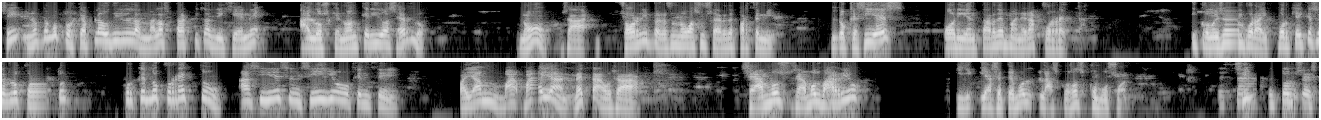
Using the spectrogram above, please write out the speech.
¿sí? Y no tengo por qué aplaudirle las malas prácticas de higiene a los que no han querido hacerlo. No, o sea, sorry, pero eso no va a suceder de parte mía. Lo que sí es orientar de manera correcta. Y como dicen por ahí, ¿por qué hay que hacer lo correcto? Porque es lo correcto. Así de sencillo, gente. Vayan, va- vayan, neta, o sea, seamos, seamos barrio y, y aceptemos las cosas como son. ¿sí? Entonces,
